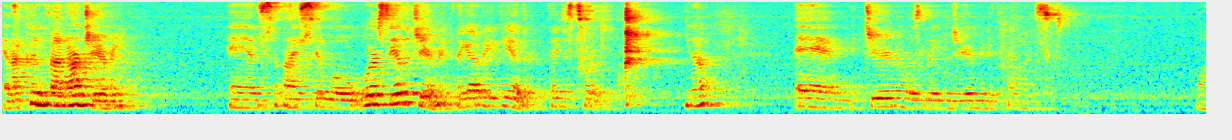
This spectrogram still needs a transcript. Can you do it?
And I couldn't find our Jeremy. And somebody said, well, where's the other Jeremy? They got to be together. They just sort of, you know? And Jeremy was leading Jeremy to Christ. Wow.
